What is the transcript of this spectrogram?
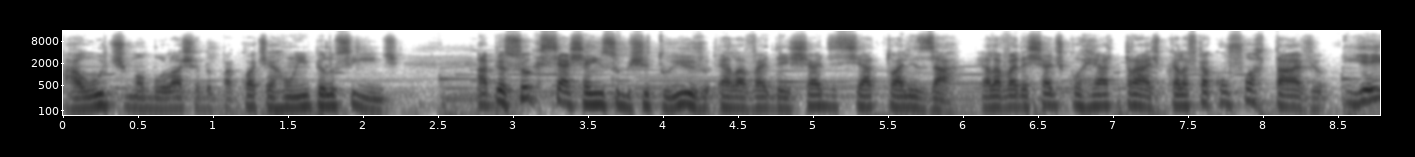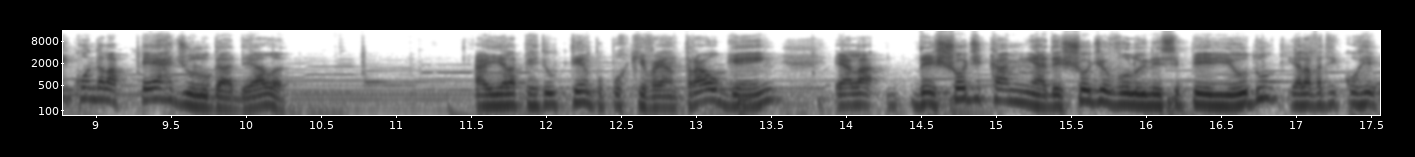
a última bolacha do pacote é ruim pelo seguinte. A pessoa que se acha insubstituível, ela vai deixar de se atualizar. Ela vai deixar de correr atrás, porque ela fica confortável. E aí, quando ela perde o lugar dela, aí ela perdeu tempo, porque vai entrar alguém, ela deixou de caminhar, deixou de evoluir nesse período, e ela vai ter que correr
